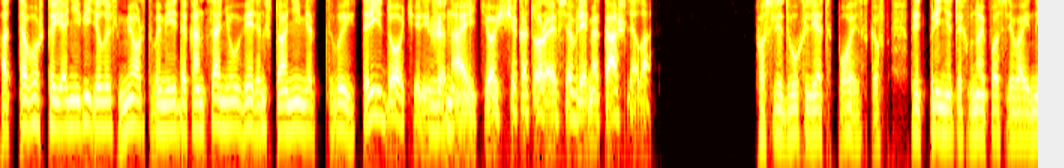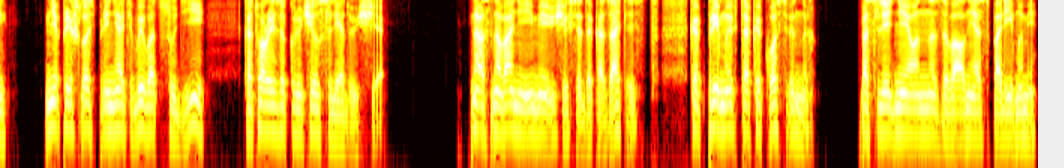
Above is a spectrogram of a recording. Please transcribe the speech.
от того, что я не видел их мертвыми и до конца не уверен, что они мертвы. Три дочери, жена и теща, которая все время кашляла. После двух лет поисков, предпринятых мной после войны, мне пришлось принять вывод судьи, который заключил следующее — на основании имеющихся доказательств, как прямых, так и косвенных, последние он называл неоспоримыми,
